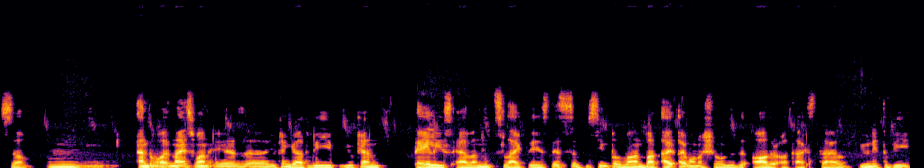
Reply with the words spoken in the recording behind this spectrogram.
So, mm, and the nice one is uh, you can get weep, you can dailies events like this. This is a simple one, but I, I want to show you the other attack style. You need to be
